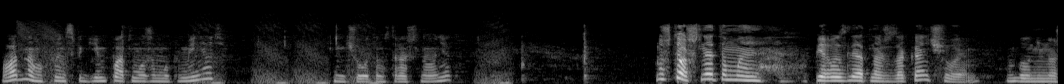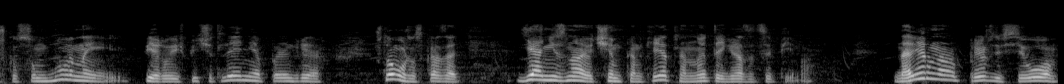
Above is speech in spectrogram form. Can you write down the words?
Ладно, в принципе, геймпад можем мы поменять. Ничего там страшного нет. Ну что ж, на этом мы первый взгляд наш заканчиваем. Был немножко сумбурный, первые впечатления по игре. Что можно сказать? Я не знаю, чем конкретно, но эта игра зацепила. Наверное, прежде всего,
